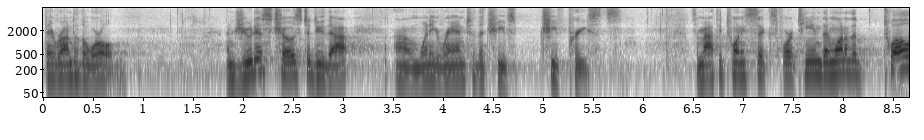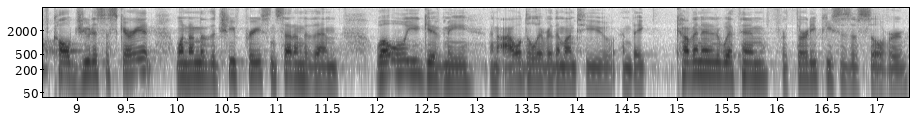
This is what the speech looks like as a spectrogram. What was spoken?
They run to the world. And Judas chose to do that um, when he ran to the chief's chief priests. So Matthew 26, 14. Then one of the twelve, called Judas Iscariot, went unto the chief priests and said unto them, What will you give me, and I will deliver them unto you? And they covenanted with him for 30 pieces of silver.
